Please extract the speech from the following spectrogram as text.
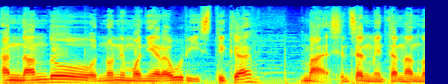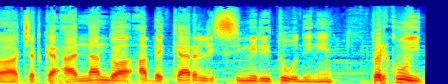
andando non in maniera euristica, ma essenzialmente andando a, cerca- andando a beccare le similitudini. Per cui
